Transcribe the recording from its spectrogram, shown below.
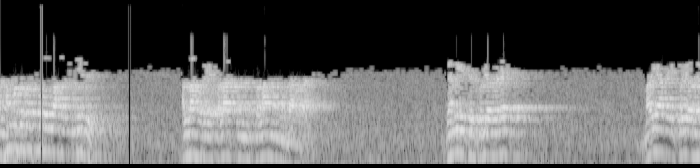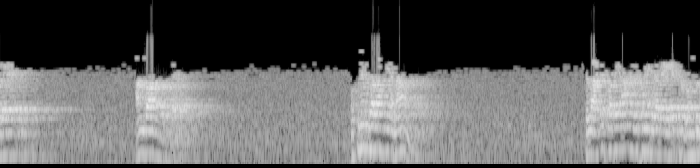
முகமது ரசூலுல்லாஹின் மீது அல்லாஹுடைய சலாத்தும் சலாமும் உண்டாகிறார் கண்ணியத்திற்குரியவர்களே மரியாதைக்குரியவர்களே அன்பானவர்களே முஸ்லிம்களாகிய நாம் சில அடிப்படையான விஷயங்களை ஏற்றுக்கொண்டு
